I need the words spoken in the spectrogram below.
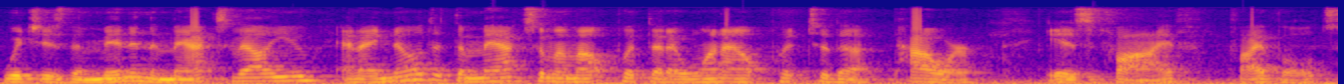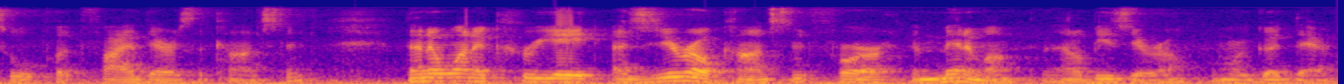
which is the min and the max value. And I know that the maximum output that I want to output to the power is 5, 5 volts, so we'll put 5 there as the constant. Then I want to create a 0 constant for the minimum, and that'll be 0, and we're good there.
